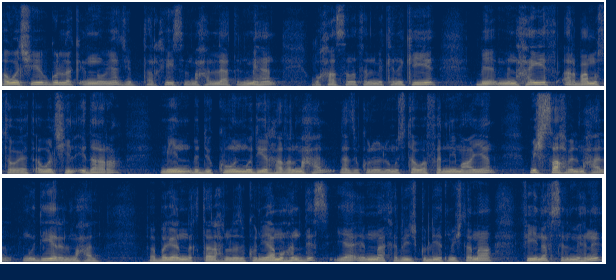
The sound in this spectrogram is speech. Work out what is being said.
أول شيء بقول لك إنه يجب ترخيص المحلات المهن وخاصة الميكانيكية من حيث أربع مستويات. أول شيء الإدارة مين بده يكون مدير هذا المحل؟ لازم يكون له مستوى فني معين. مش صاحب المحل مدير المحل. فبقى نقترح إنه لازم يكون يا مهندس يا إما خريج كلية مجتمع في نفس المهنة،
